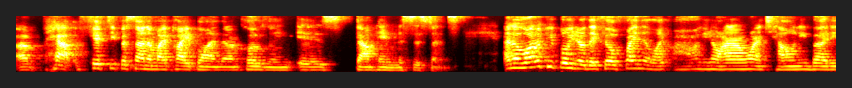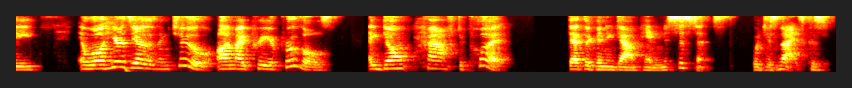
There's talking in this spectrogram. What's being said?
I've 50% of my pipeline that I'm closing is down payment assistance. And a lot of people, you know, they feel fine. They're like, oh, you know, I don't want to tell anybody. And well, here's the other thing too. On my pre-approvals, I don't have to put that they're getting down payment assistance, which is nice because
